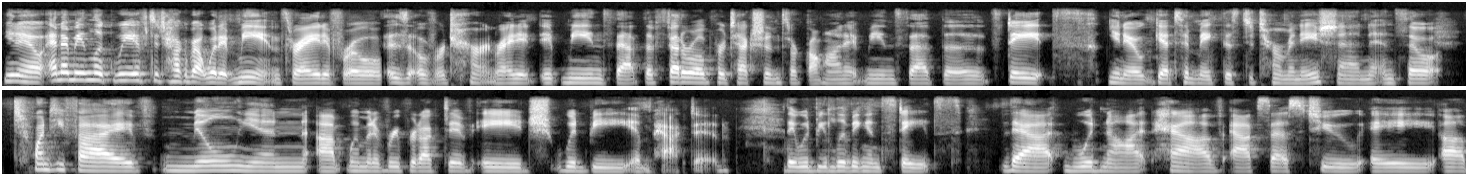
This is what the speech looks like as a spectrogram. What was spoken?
You know, and I mean, look, we have to talk about what it means, right? If Roe is overturned, right? It, it means that the federal protections are gone. It means that the states, you know, get to make this determination. And so 25 million uh, women of reproductive age would be impacted. They would be living in states that would not have access to a uh,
